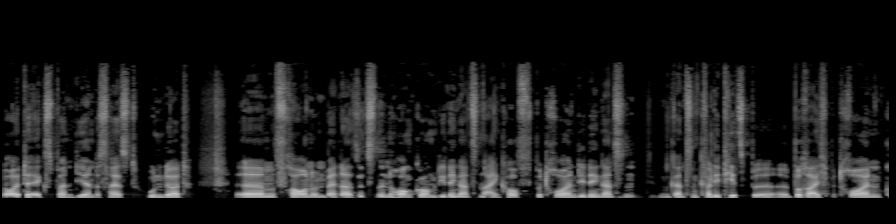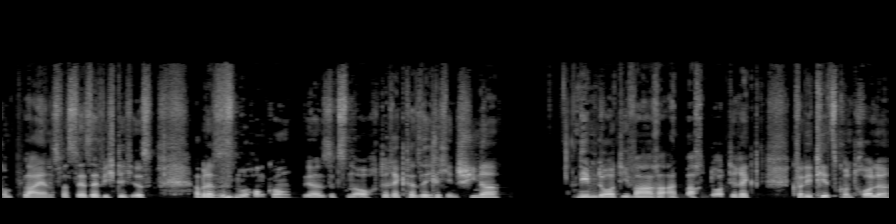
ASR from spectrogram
Leute expandieren. Das heißt, 100 ähm, Frauen und Männer sitzen in Hongkong, die den ganzen Einkauf betreuen, die den ganzen, den ganzen Qualitätsbereich betreuen, Compliance, was sehr, sehr wichtig ist. Aber das ist nur Hongkong. Wir sitzen auch direkt tatsächlich in China nehmen dort die Ware an, machen dort direkt Qualitätskontrolle,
